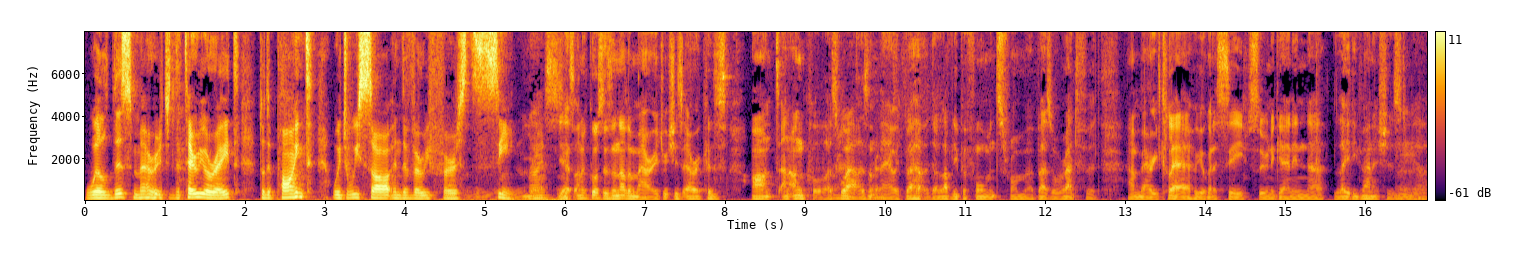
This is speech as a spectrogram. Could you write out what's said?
will this marriage deteriorate to the point which we saw in the very first scene right? Yes, yes, and of course there's another marriage, which is Erica's aunt and uncle as well, isn't there? With the lovely performance from uh, Basil Radford and Mary Clare, who you're going to see soon again in uh, Lady Vanishes together.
